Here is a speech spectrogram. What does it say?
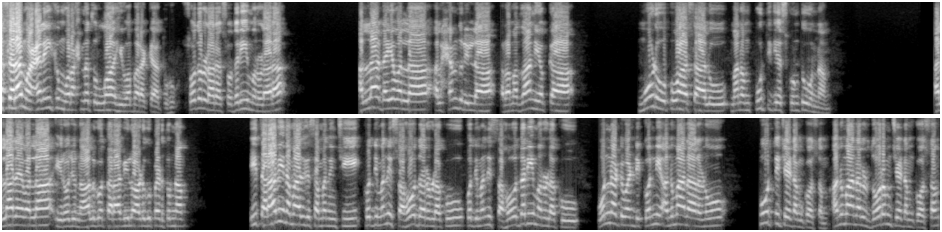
అస్సలం అలైకుం వరహమతుల్లాహి వబర్కాతు సోదరులారా సోదరీమనులారా అల్లా దయ వల్ల అల్హమ్దులిల్లా రమజాన్ యొక్క మూడు ఉపవాసాలు మనం పూర్తి చేసుకుంటూ ఉన్నాం. అల్లా దయ వల్ల ఈరోజు నాలుగో తరావీలో అడుగు పెడుతున్నాం. ఈ తరావీ నమాజ్కి సంబంధించి కొద్దిమంది సహోదరులకు కొద్దిమంది సహోదరీమణులకు ఉన్నటువంటి కొన్ని అనుమానాలను పూర్తి చేయడం కోసం అనుమానాలు దూరం చేయడం కోసం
